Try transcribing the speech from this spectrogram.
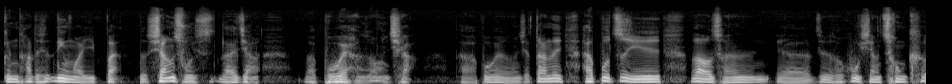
跟他的另外一半相处来讲，呃，不会很融洽。啊，不会融洽，当然还不至于闹成呃，就是互相冲克，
